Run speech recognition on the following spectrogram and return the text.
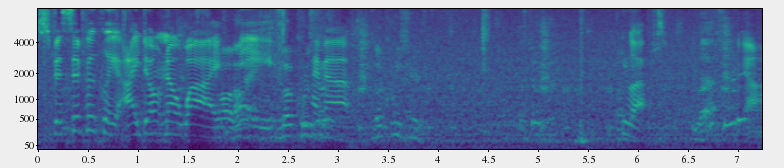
Specifically, I don't know why. Oh, me. Look who's I'm here. Look who's here. Let's do it. He left. You left? Yeah.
